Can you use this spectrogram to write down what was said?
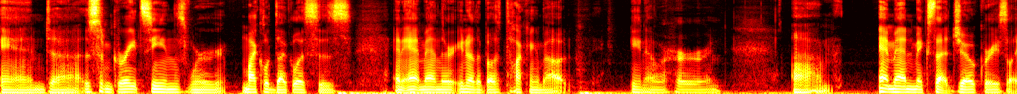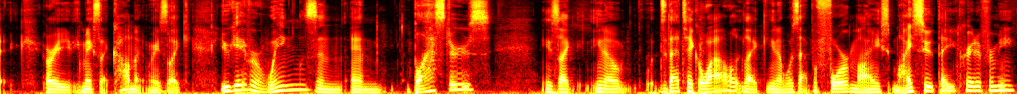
and uh, there's some great scenes where Michael Douglas is and Ant Man. They're you know they're both talking about, you know, her and. Um, Ant Man makes that joke where he's like, or he, he makes that comment where he's like, "You gave her wings and and blasters." He's like, you know, did that take a while? Like, you know, was that before my my suit that you created for me?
